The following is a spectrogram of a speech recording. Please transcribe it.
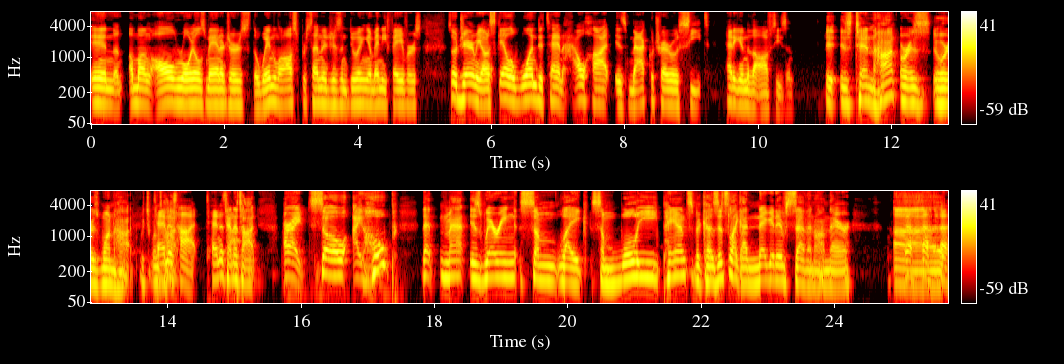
in among all Royals managers. The win loss percentage isn't doing him any favors. So, Jeremy, on a scale of one to 10, how hot is Matt Quatraro's seat heading into the offseason? Is 10 hot or is or is one hot? Which one's 10 hot? is hot. 10 is 10 hot. is hot. All right. So I hope that Matt is wearing some like some woolly pants because it's like a negative seven on there. Uh,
